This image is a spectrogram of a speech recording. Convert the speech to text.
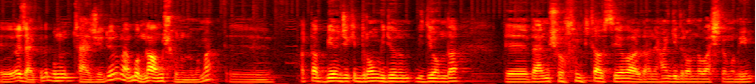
E, özellikle de bunu tercih ediyorum. Ben bunu da almış bulundum ama. E, hatta bir önceki drone videonun, videomda e, vermiş olduğum bir tavsiye vardı. Hani hangi drone ile başlamalıyım?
